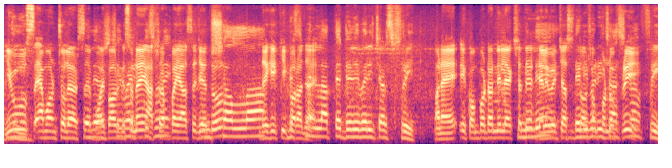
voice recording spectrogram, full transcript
হিউজ অ্যামাউন্ট চলে আসছে ভয় পাওয়ার কিছু নেই। আশরাফ ভাই আছে যেহেতু দেখি কি করা যায়। ডেলিভারি চার্জ ফ্রি মানে এই কম্পিউটার নিলে একসাথে ডেলিভারি চার্জ সম্পূর্ণ ফ্রি ফ্রি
